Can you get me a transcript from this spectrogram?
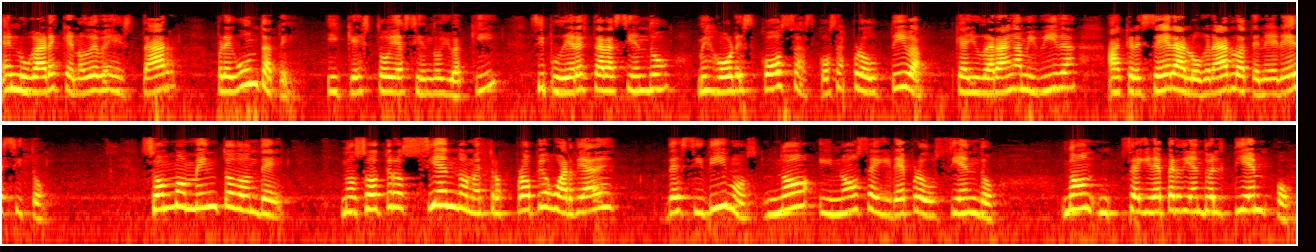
en lugares que no debes estar, pregúntate, ¿y qué estoy haciendo yo aquí? Si pudiera estar haciendo mejores cosas, cosas productivas que ayudarán a mi vida a crecer, a lograrlo, a tener éxito. Son momentos donde nosotros siendo nuestros propios guardianes, decidimos no y no seguiré produciendo, no seguiré perdiendo el tiempo.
